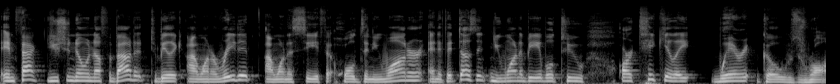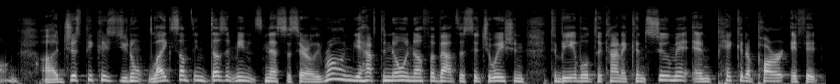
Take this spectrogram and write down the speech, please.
In fact, you should know enough about it to be like, I want to read it. I want to see if it holds any water. And if it doesn't, you want to be able to articulate where it goes wrong. Uh, just because you don't like something doesn't mean it's necessarily wrong. You have to know enough about the situation to be able to kind of consume it and pick it apart if it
